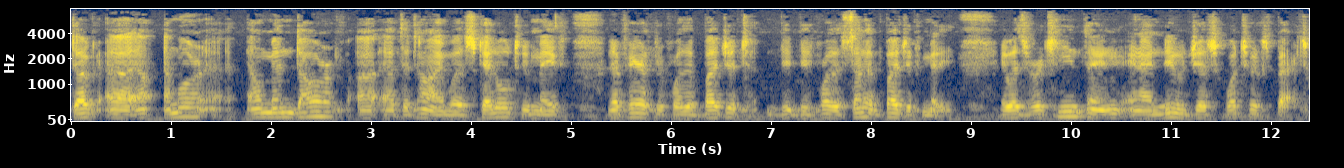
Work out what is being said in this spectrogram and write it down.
Doug uh, Elmendorf, uh, at the time was scheduled to make an appearance before the budget before the Senate Budget Committee. It was a routine thing, and I knew just what to expect.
